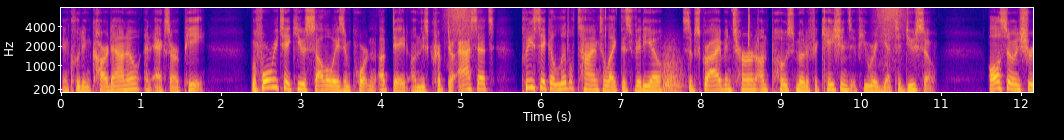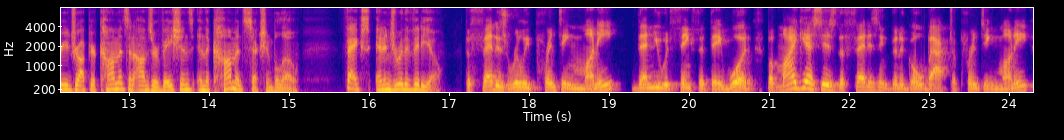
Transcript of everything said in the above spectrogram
including Cardano and XRP. Before we take you Soloway's important update on these crypto assets, please take a little time to like this video, subscribe, and turn on post notifications if you are yet to do so. Also, ensure you drop your comments and observations in the comments section below. Thanks and enjoy the video. The Fed is really printing money, then you would think that they would. But my guess is the Fed isn't going to go back to printing money.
